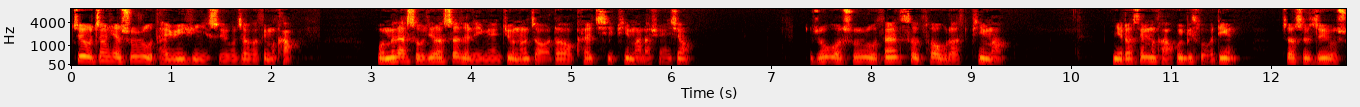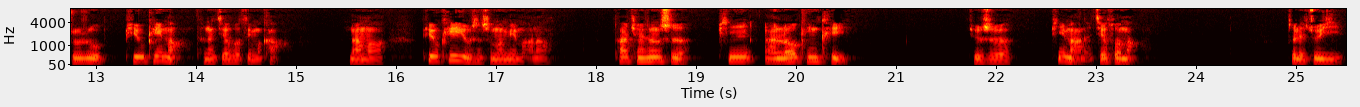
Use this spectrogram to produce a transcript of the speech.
只有正确输入才允许你使用这个 SIM 卡。我们在手机的设置里面就能找到开启拼码的选项。如果输入三次错误的拼码，你的 SIM 卡会被锁定，这时只有输入 PUK 码才能解锁 SIM 卡。那么 PUK 又是什么密码呢？它全称是 Pin Unlocking Key，就是 PIN 码的解锁码。这里注意，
